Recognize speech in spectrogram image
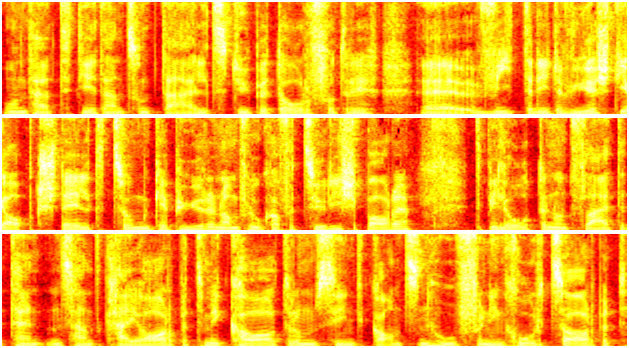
und hat die dann zum Teil zu Dübendorf oder äh, weiter in der Wüste abgestellt, zum Gebühren am Flughafen Zürich sparen. Die Piloten und Flight Attendants haben keine Arbeit mehr gehabt, darum sind ganzen Haufen in Kurzarbeit.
